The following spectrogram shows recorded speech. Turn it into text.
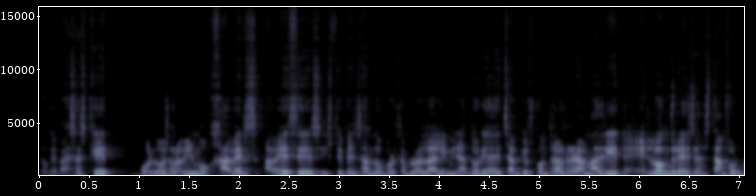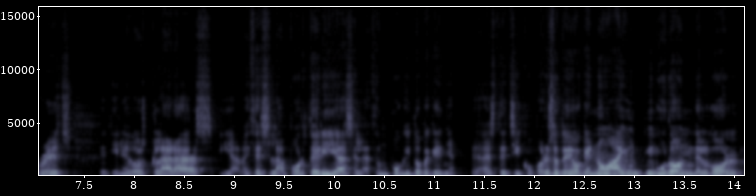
Lo que pasa es que volvemos a lo mismo. Havertz a veces, y estoy pensando, por ejemplo, en la eliminatoria de Champions contra el Real Madrid en Londres, en Stamford Bridge, que tiene dos claras y a veces la portería se le hace un poquito pequeña a este chico. Por eso te digo que no hay un tiburón del gol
